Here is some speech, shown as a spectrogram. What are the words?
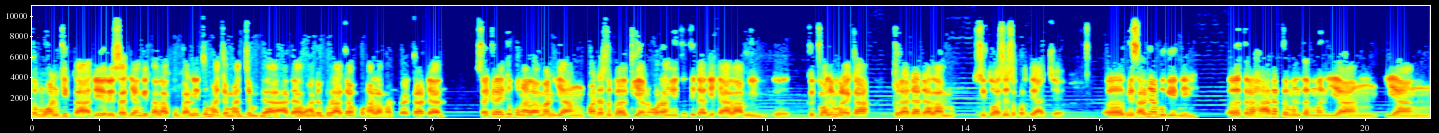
temuan kita di riset yang kita lakukan itu macam-macam ya. Ada ada beragam pengalaman mereka dan saya kira itu pengalaman yang pada sebagian orang itu tidak dialami, kecuali mereka berada dalam situasi seperti Aceh. E, misalnya begini, e, terhadap teman-teman yang yang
